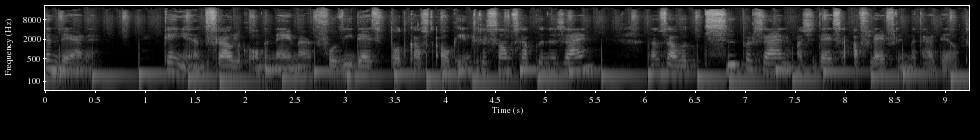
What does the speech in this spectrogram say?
Ten derde, ken je een vrouwelijke ondernemer voor wie deze podcast ook interessant zou kunnen zijn? Dan zou het super zijn als je deze aflevering met haar deelt.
